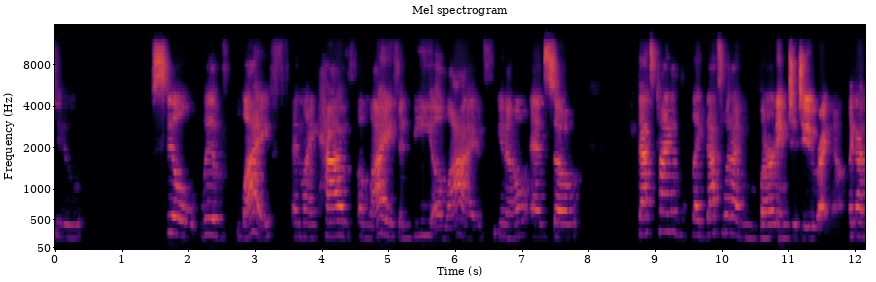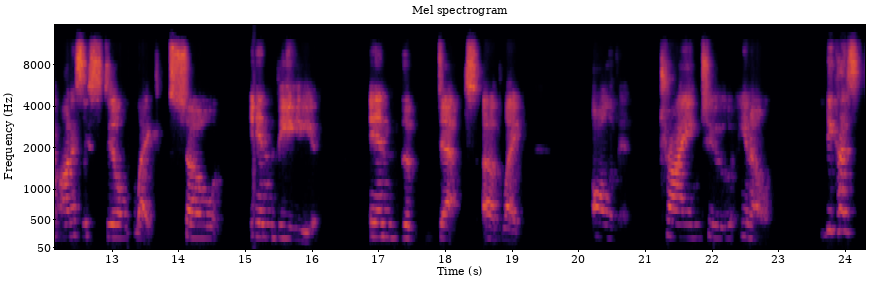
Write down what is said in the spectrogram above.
to still live life and like have a life and be alive, you know? And so that's kind of like that's what I'm learning to do right now. Like I'm honestly still like so in the in the depths of like all of it trying to, you know, because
